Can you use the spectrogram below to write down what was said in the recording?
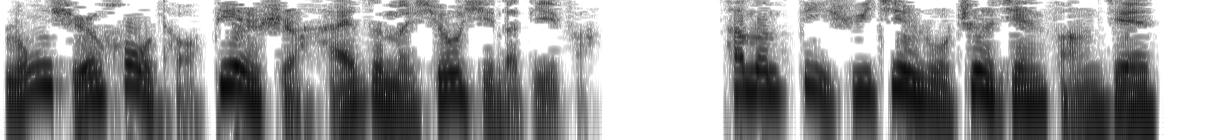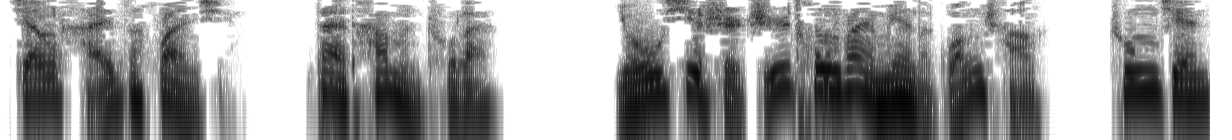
龙穴后头便是孩子们休息的地方，他们必须进入这间房间，将孩子唤醒，带他们出来。游戏室直通外面的广场，中间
